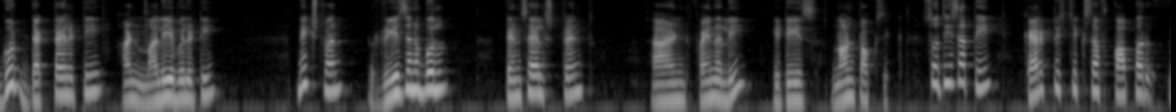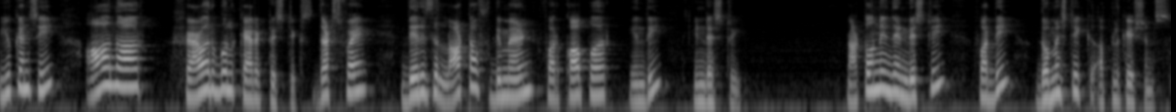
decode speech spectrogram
good ductility and malleability, next one reasonable tensile strength and finally, it is non-toxic. So, these are the characteristics of copper you can see all are favorable characteristics that is why there is a lot of demand for copper in the industry not only in the industry for the domestic applications.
